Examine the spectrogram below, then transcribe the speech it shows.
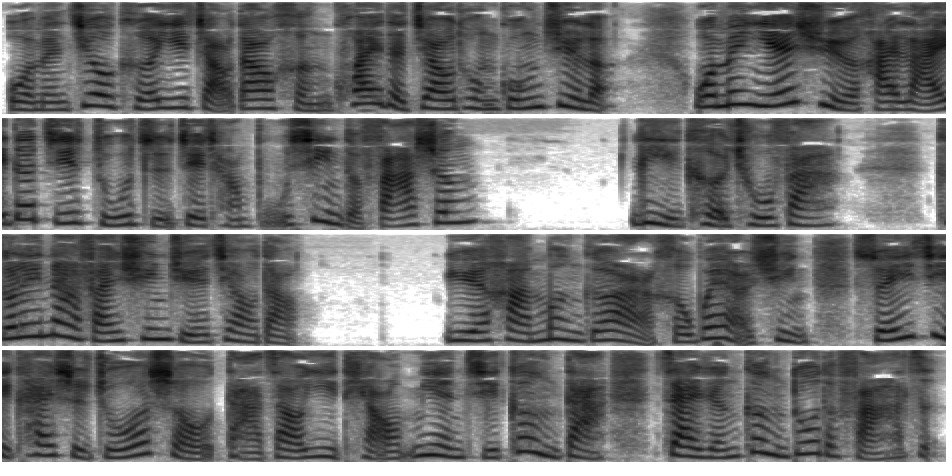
我们就可以找到很快的交通工具了。我们也许还来得及阻止这场不幸的发生。”立刻出发！格雷纳凡勋爵叫道。约翰·孟格尔和威尔逊随即开始着手打造一条面积更大、载人更多的筏子。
